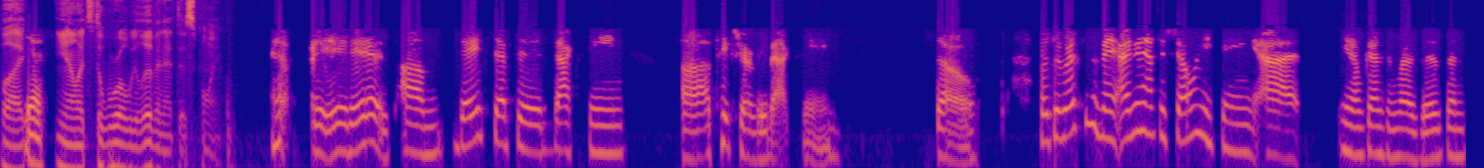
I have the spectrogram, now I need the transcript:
But Yes. you know, it's the world we live in at this point. It is. Um, they accepted vaccine, uh, a picture of your vaccine. So, but the rest of the band, I didn't have to show anything at, you know, Guns N' Roses. And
